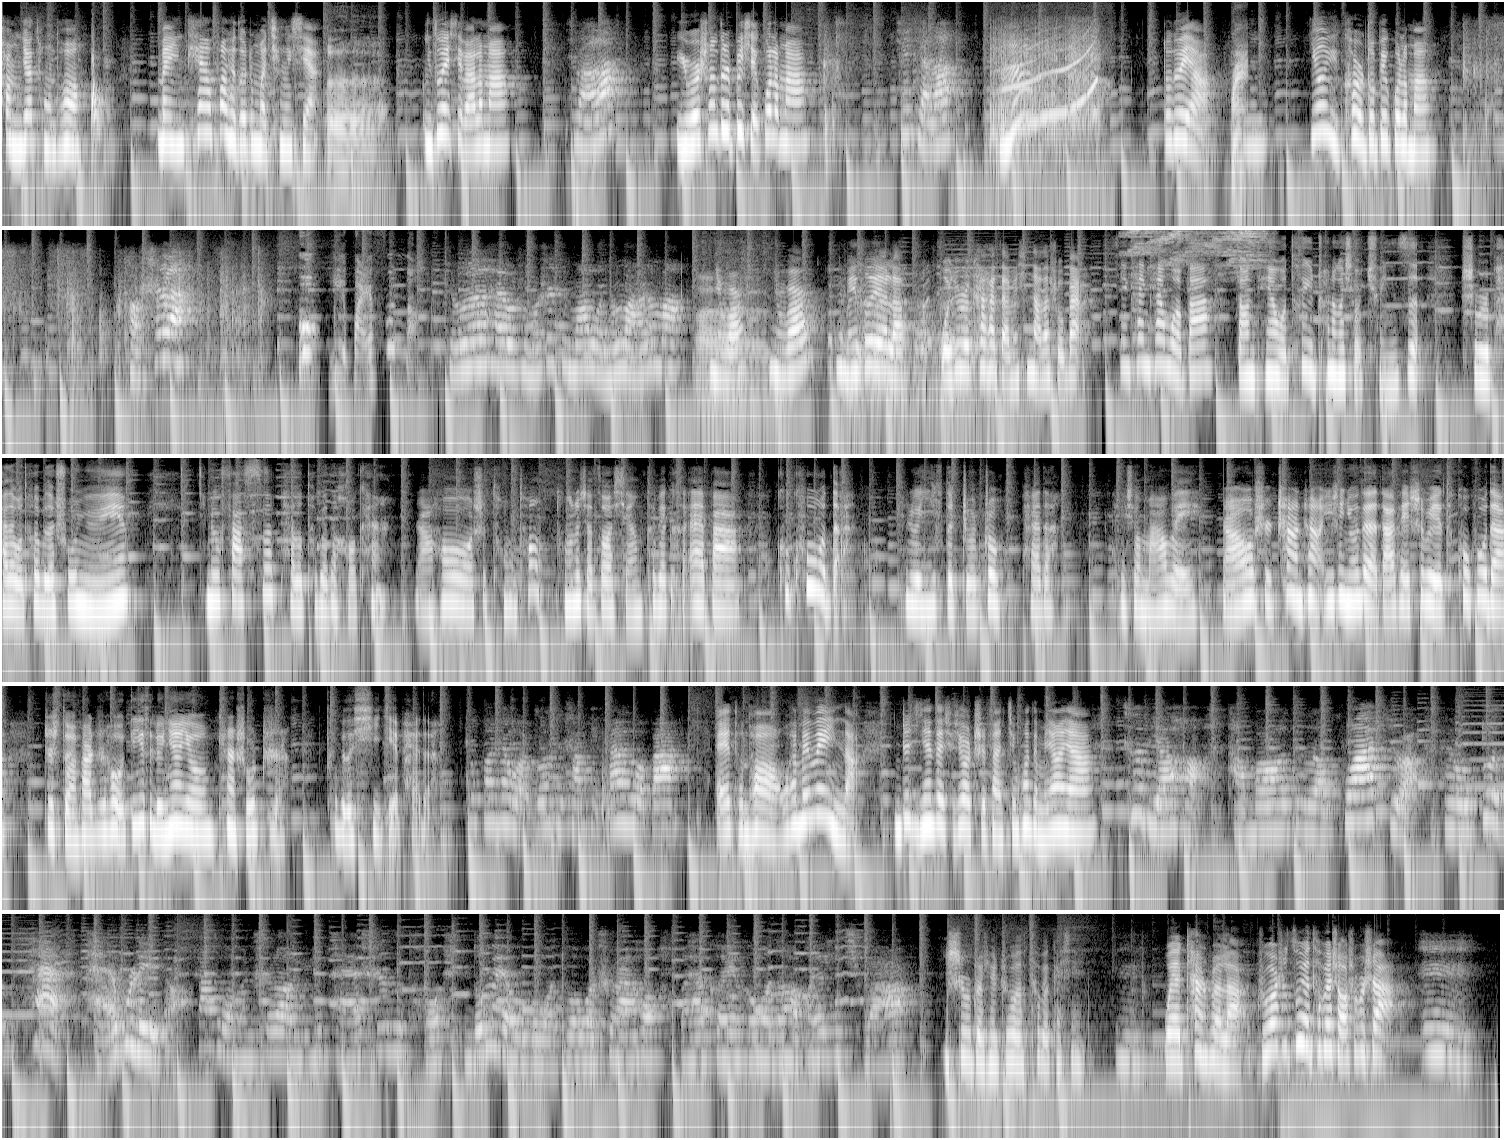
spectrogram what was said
看我们家彤彤，每天放学都这么清闲。呃，你作业写完了吗？写完了，语文生字背写过了吗？先写了。嗯，都对呀。嗯，英语课文都背过了吗？考试了。哦，一百分呢。请问还有什么事情吗？我能玩了吗？你玩，你玩，你没作业了。我就是看看咱们新拿的手办。先看看我吧，当天我特意穿了个小裙子，是不是拍的我特别的淑女？看这个发丝拍的特别的好看。然后是彤彤，彤彤的小造型特别可爱吧，酷酷的。看这个衣服的褶皱拍的，还有小马尾。然后是畅畅，一身牛仔的搭配，是不是也酷酷的？这是短发之后第一次留念哟，看手指，特别的细节拍的。就放在我桌子上陪伴我吧。哎，彤彤，我还没问你呢，你这几天在学校吃饭情况怎么样呀？特别好，糖包子、花卷，还有炖菜、排骨类的。上次我们吃了鱼排、狮子头，你都没有给我做。我吃完后，我还可以和我的好朋友一起玩。你是不是转学之后特别开心？嗯，我也看出来了，主要是作业特别少，是不是啊？嗯。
